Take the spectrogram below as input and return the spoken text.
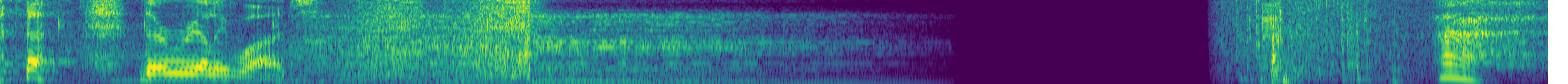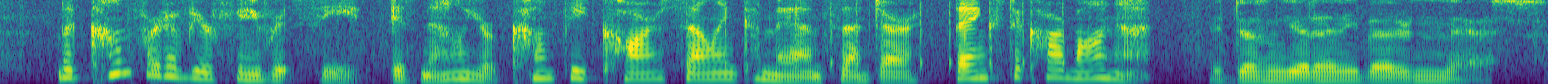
there really was. The comfort of your favorite seat is now your comfy car selling command center, thanks to Carvana. It doesn't get any better than this.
